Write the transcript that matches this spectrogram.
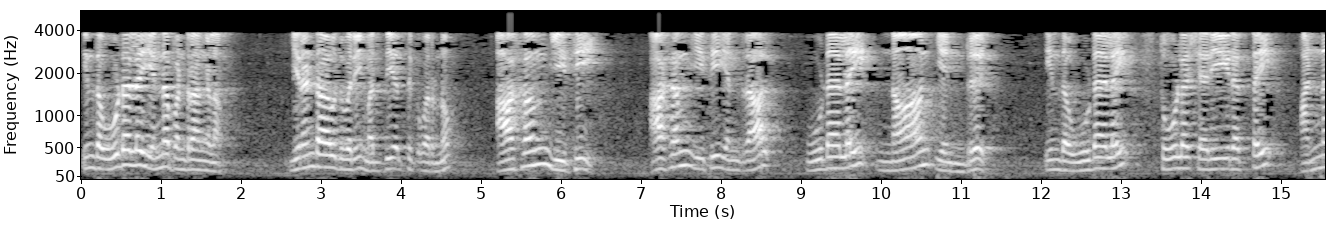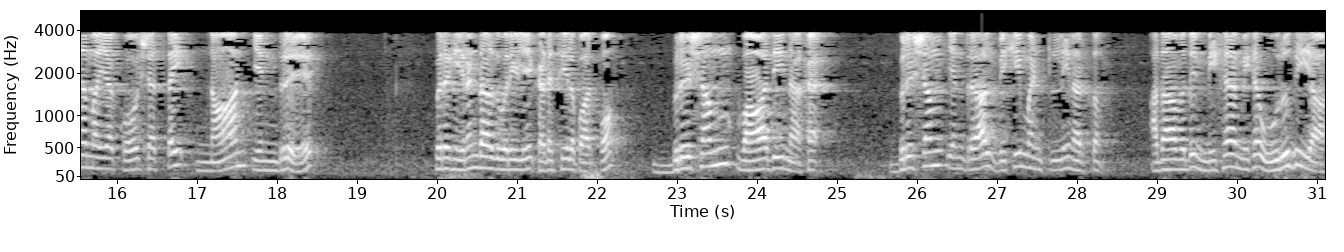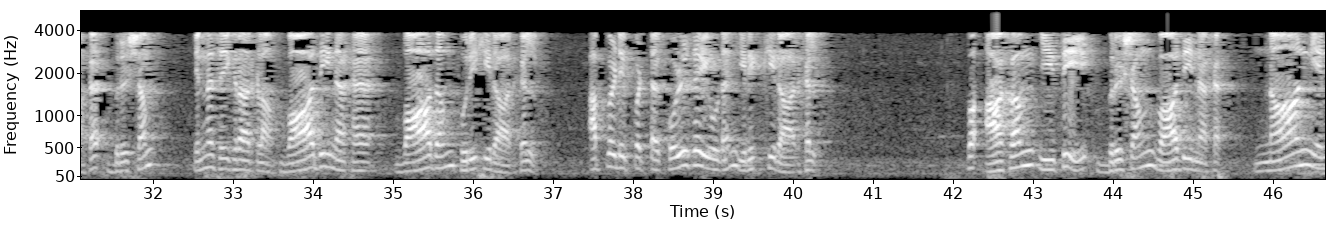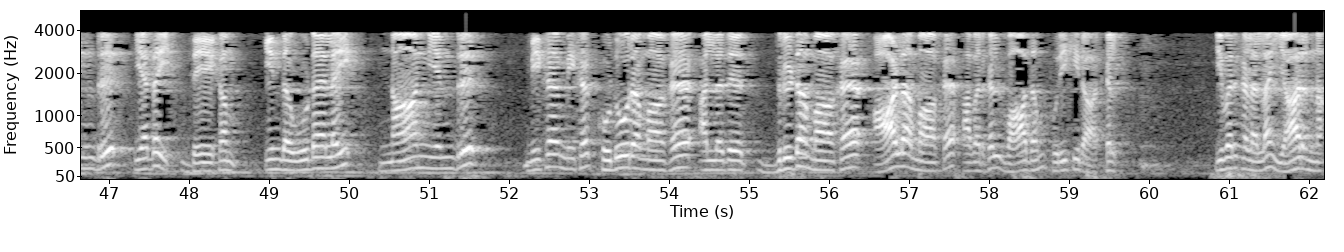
இந்த உடலை என்ன பண்றாங்களாம்? இரண்டாவது வரி மத்தியத்துக்கு வரணும். அகம் இதி. அகம் இது என்றால் உடலை நான் என்று. இந்த உடலை ஸ்தூல சரீரத்தை அன்னமய கோஷத்தை நான் என்று. பிறகு இரண்டாவது வரியிலேயே கடைசியில பார்ப்போம். பிரிஷம் வாதினக பிரிஷம் என்றால் விகிமெண்ட்லின் அர்த்தம். அதாவது மிக மிக உறுதியாக பிரிஷம் என்ன செய்கிறார்களாம்? வாதினக வாதம் புரிகிறார்கள். அப்படிப்பட்ட கொள்கையுடன் இருக்கிறார்கள். அகம் இதி பிருஷம் வாதினக. நான் என்று எதை? தேகம். இந்த உடலை நான் என்று மிக மிக கொடூரமாக அல்லது திருடமாக ஆழமாக அவர்கள் வாதம் புரிகிறார்கள். இவர்களெல்லாம் யாருன்னா?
